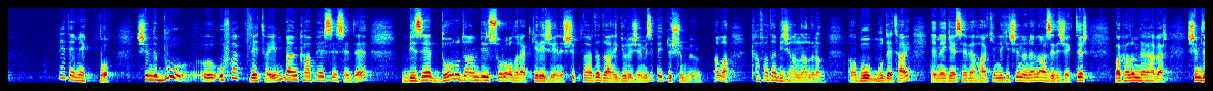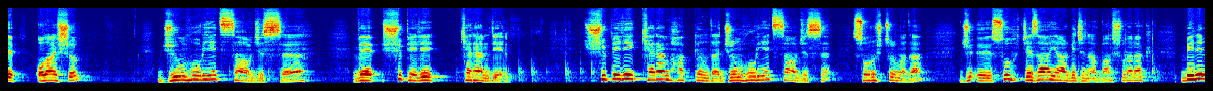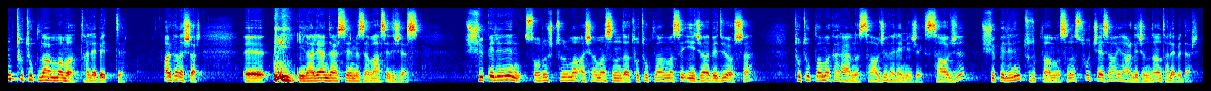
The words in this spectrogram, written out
Ne demek bu? Şimdi bu e, ufak detayın ben KPSS'de bize doğrudan bir soru olarak geleceğini şıklarda dahi göreceğimizi pek düşünmüyorum. Ama kafada bir canlandıralım. Ama bu, bu detay HMGS ve hakimlik için önem arz edecektir. Bakalım beraber. Şimdi olay şu. Cumhuriyet savcısı ve şüpheli Kerem diyelim. Şüpheli Kerem hakkında Cumhuriyet Savcısı soruşturmada e, sulh ceza yargıcına başvurarak benim tutuklanmamı talep etti. Arkadaşlar, e, ilerleyen derslerimizde bahsedeceğiz. Şüphelinin soruşturma aşamasında tutuklanması icap ediyorsa tutuklama kararını savcı veremeyecek. Savcı şüphelinin tutuklanmasını suç ceza yargıcından talep eder.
